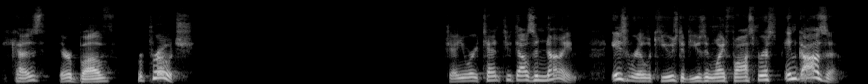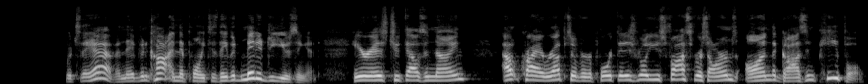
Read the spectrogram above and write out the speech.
Because they're above reproach. January 10th, 2009. Israel accused of using white phosphorus in Gaza, which they have, and they've been caught. And the point is they've admitted to using it. Here is 2009. Outcry erupts over a report that Israel used phosphorus arms on the Gazan people.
